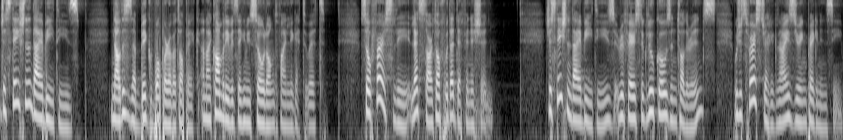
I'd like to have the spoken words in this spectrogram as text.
Gestational diabetes. Now, this is a big whopper of a topic, and I can't believe it's taking me so long to finally get to it. So, firstly, let's start off with a definition. Gestational diabetes refers to glucose intolerance, which is first recognized during pregnancy.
